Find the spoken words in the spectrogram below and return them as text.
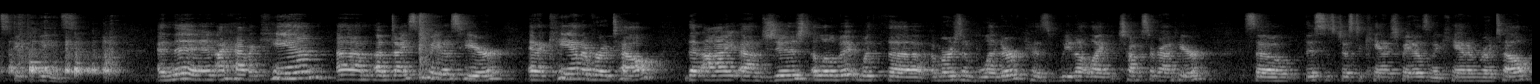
skip the beans. And then I have a can um, of diced tomatoes here and a can of Rotel that I um, zhuzhed a little bit with the immersion blender because we don't like chunks around here. So this is just a can of tomatoes and a can of Rotel.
